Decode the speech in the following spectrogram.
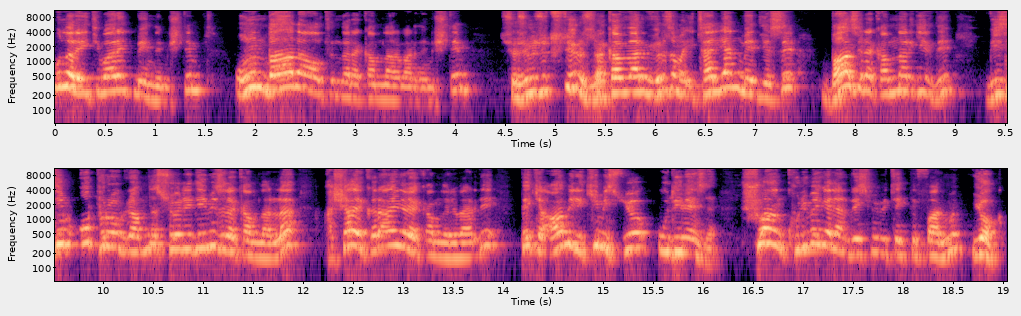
Bunlara itibar etmeyin demiştim. Onun daha da altında rakamlar var demiştim. Sözümüzü tutuyoruz. Rakam vermiyoruz ama İtalyan medyası bazı rakamlar girdi. Bizim o programda söylediğimiz rakamlarla aşağı yukarı aynı rakamları verdi. Peki Amir'i kim istiyor? Udinese. Şu an kulübe gelen resmi bir teklif var mı? Yok.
